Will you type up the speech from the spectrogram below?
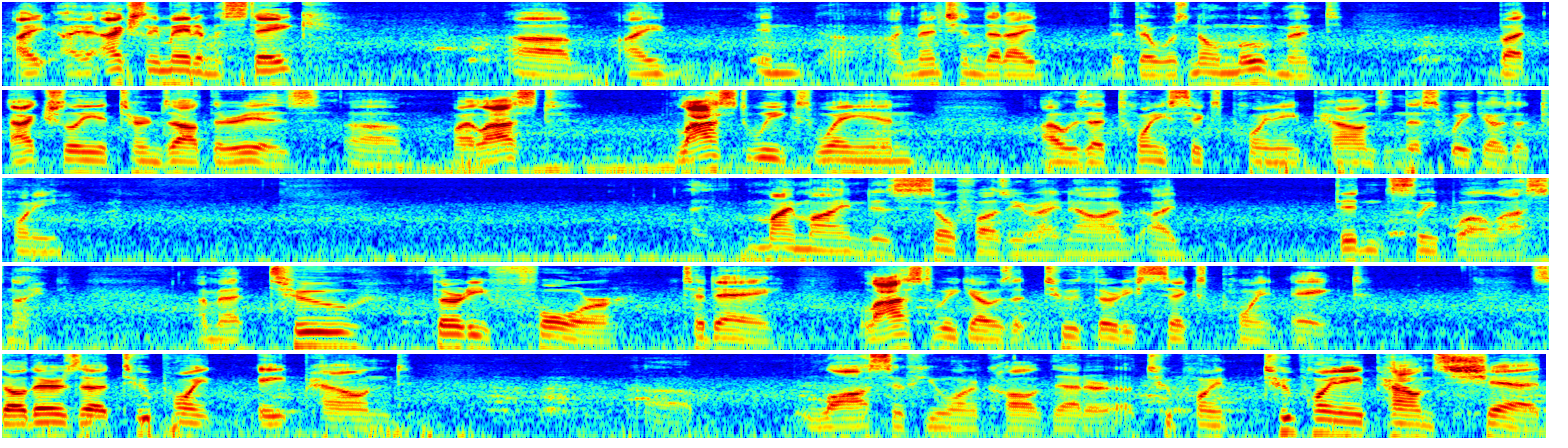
I, I, actually made a mistake. Um, I, in, uh, I mentioned that I that there was no movement, but actually it turns out there is. Um, my last last week's weigh-in, I was at 26.8 pounds, and this week I was at 20 my mind is so fuzzy right now. I, I didn't sleep well last night. I'm at 234 today. Last week I was at 236.8. So there's a 2.8 pound uh, loss, if you want to call it that, or a 2.8 pounds shed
